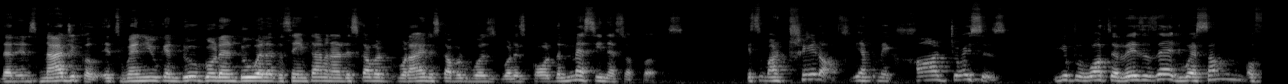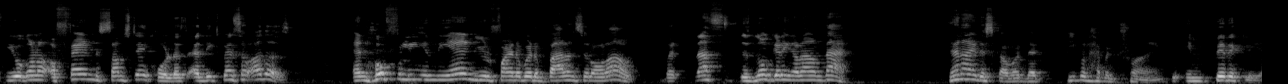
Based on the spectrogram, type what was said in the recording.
that it's magical. It's when you can do good and do well at the same time. And I discovered what I discovered was what is called the messiness of purpose. It's about trade offs. You have to make hard choices. You have to walk the razor's edge where some of you're going to offend some stakeholders at the expense of others. And hopefully, in the end, you'll find a way to balance it all out. But that's there's no getting around that. Then I discovered that people have been trying to empirically,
